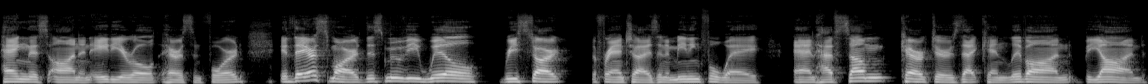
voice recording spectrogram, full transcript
hang this on an 80 year old Harrison Ford, if they are smart, this movie will restart the franchise in a meaningful way and have some characters that can live on beyond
